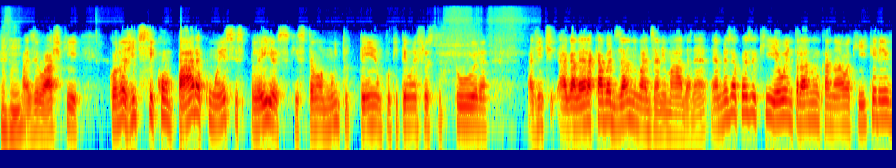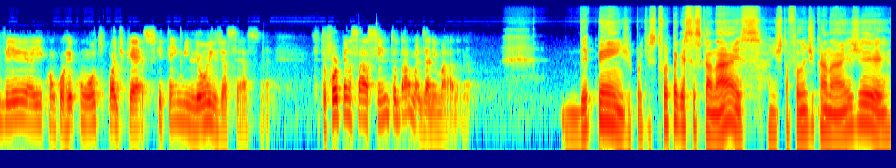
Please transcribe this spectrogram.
Uhum. Mas eu acho que quando a gente se compara com esses players que estão há muito tempo, que têm uma infraestrutura, a gente, a galera acaba dando uma desanimada, né? É a mesma coisa que eu entrar num canal aqui e querer ver aí concorrer com outros podcasts que tem milhões de acessos, né? Se tu for pensar assim, tu dá uma desanimada, né? Depende, porque se tu for pegar esses canais, a gente está falando de canais de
